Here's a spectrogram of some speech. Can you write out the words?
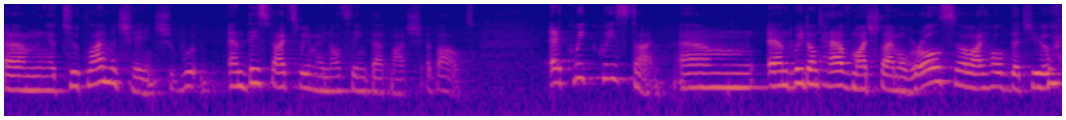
um, to climate change. And these facts we may not think that much about. A quick quiz time. Um, and we don't have much time overall, so I hope that you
